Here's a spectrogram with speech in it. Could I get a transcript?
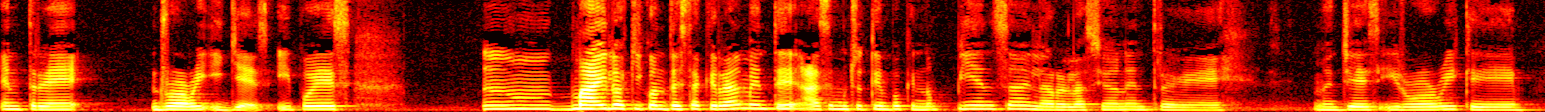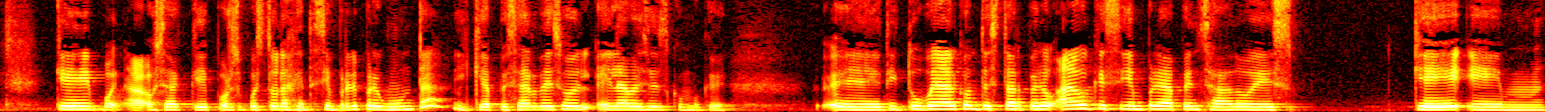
entre Rory y Jess. Y pues mmm, Milo aquí contesta que realmente hace mucho tiempo que no piensa en la relación entre Jess y Rory, que que, bueno, o sea, que por supuesto la gente siempre le pregunta y que a pesar de eso él a veces como que eh, titubea al contestar, pero algo que siempre ha pensado es que, eh,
